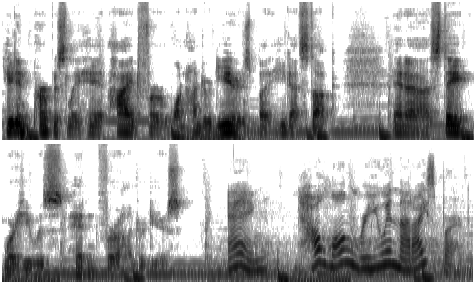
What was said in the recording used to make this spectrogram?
he didn't purposely hid, hide for 100 years, but he got stuck in a state where he was hidden for 100 years. Aang, how long were you in that iceberg?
